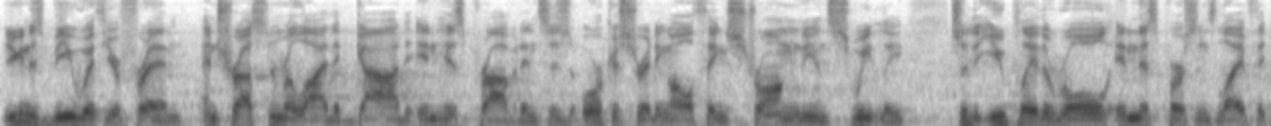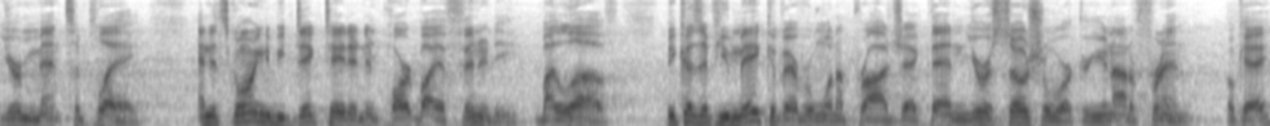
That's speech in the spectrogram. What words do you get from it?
You can just be with your friend and trust and rely that God, in His providence, is orchestrating all things strongly and sweetly so that you play the role in this person's life that you're meant to play. And it's going to be dictated in part by affinity, by love. Because if you make of everyone a project, then you're a social worker, you're not a friend, okay?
